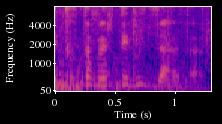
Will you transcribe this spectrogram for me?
È tutta fertilizzata.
